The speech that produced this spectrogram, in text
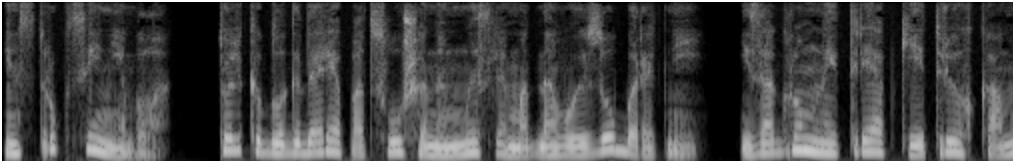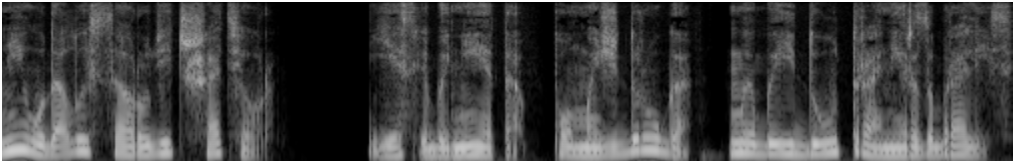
Инструкции не было. Только благодаря подслушанным мыслям одного из оборотней из огромной тряпки и трех камней удалось соорудить шатер. Если бы не эта помощь друга, мы бы и до утра не разобрались.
